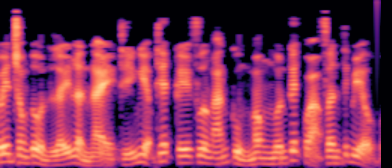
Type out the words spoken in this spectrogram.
bên trong tồn lấy lần này thí nghiệm thiết kế phương án cùng mong muốn kết quả phân tích biểu.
